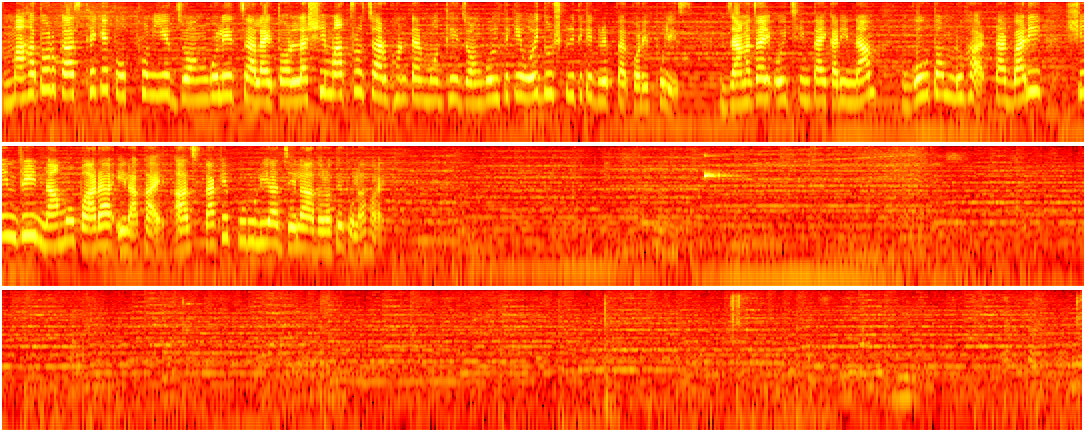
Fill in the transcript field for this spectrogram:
মাহাতোর কাছ থেকে তথ্য নিয়ে জঙ্গলে চালায় তল্লাশি। মাত্র চার ঘণ্টার মধ্যে জঙ্গল থেকে ওই দুষ্কৃতীকে গ্রেপ্তার করে পুলিশ। জানা যায়, ওই ছিনতাইকারীর নাম গৌতম লোহার। তার বাড়ি সিন্দ্রির নামোপাড়া এলাকায়। আজ তাকে পুরুলিয়া জেলা আদালতে তোলা হয়।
